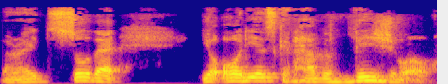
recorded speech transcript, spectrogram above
All right. So that your audience can have a visual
